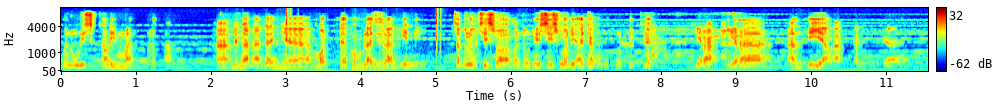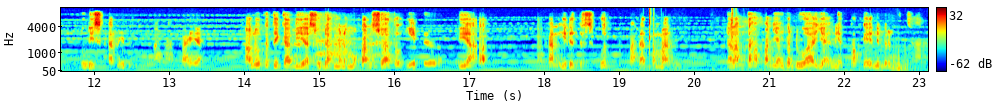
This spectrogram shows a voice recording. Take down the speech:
menulis kalimat pertama. Nah, dengan adanya model pembelajaran ini, sebelum siswa menulis, siswa diajak untuk berpikir kira-kira nanti yang akan dia tuliskan itu tentang apa ya. Lalu ketika dia sudah menemukan suatu ide, dia akan ide tersebut kepada temannya. Dalam tahapan yang kedua yakni oke ini berbicara.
